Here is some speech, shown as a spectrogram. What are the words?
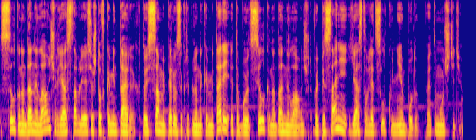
Ссылку на данный лаунчер я оставлю, если что, в комментариях, то есть самый первый закрепленный комментарий, это будет ссылка на данный лаунчер. В описании я оставлять ссылку не буду, поэтому учтите.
